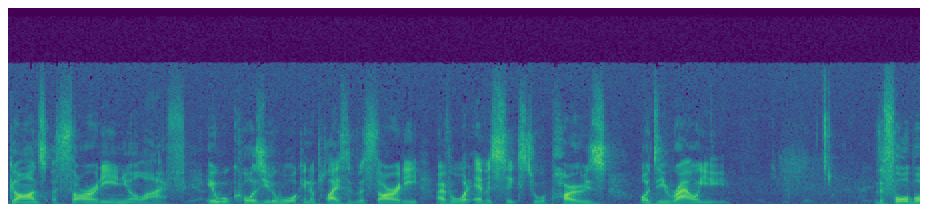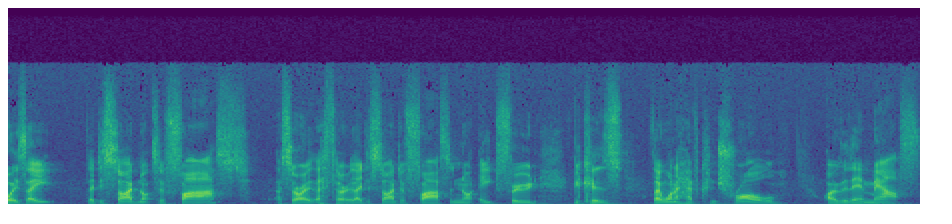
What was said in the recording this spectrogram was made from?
God's authority in your life. Yeah. It will cause you to walk in a place of authority over whatever seeks to oppose or derail you. The four boys, they, they decide not to fast. Uh, sorry, sorry, they decide to fast and not eat food because they want to have control over their mouth,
